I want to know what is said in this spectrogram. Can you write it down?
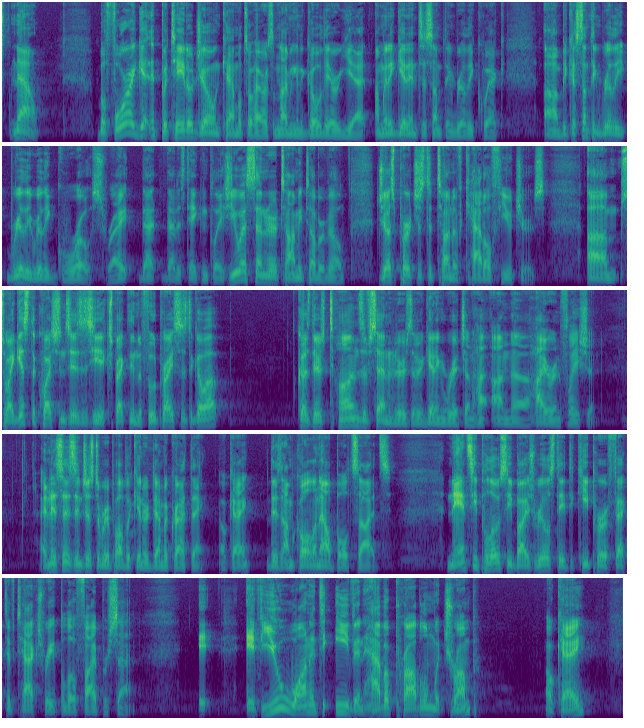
Now, before I get Potato Joe and Camel Toe Harris, I'm not even going to go there yet. I'm going to get into something really quick um, because something really, really, really gross, right? That that is taking place. U.S. Senator Tommy Tuberville just purchased a ton of cattle futures. Um, so I guess the question is: Is he expecting the food prices to go up? Because there's tons of senators that are getting rich on hi- on uh, higher inflation, and this isn't just a Republican or Democrat thing. Okay, this, I'm calling out both sides. Nancy Pelosi buys real estate to keep her effective tax rate below five percent if you wanted to even have a problem with Trump, okay,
